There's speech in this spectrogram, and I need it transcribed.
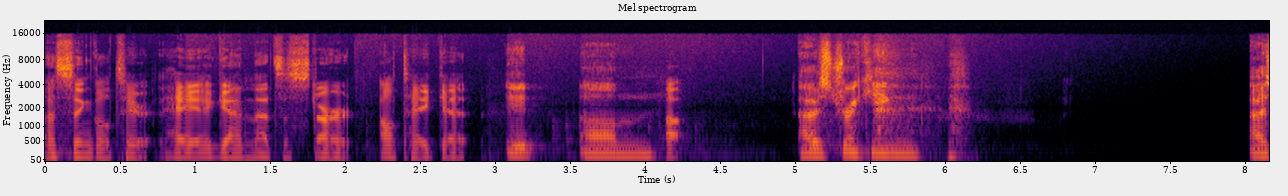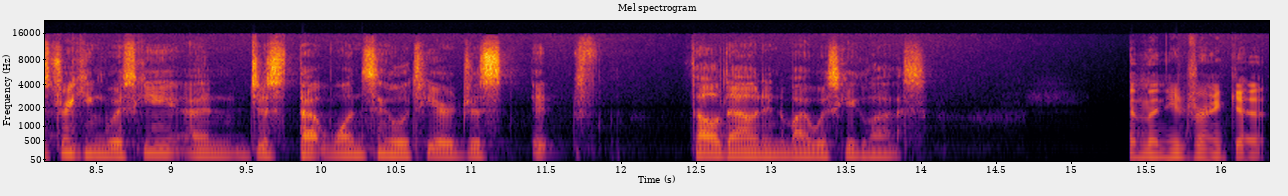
A single tear. Hey, again, that's a start. I'll take it. It um Uh. I was drinking I was drinking whiskey and just that one single tear just it f- fell down into my whiskey glass. And then you drank it.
